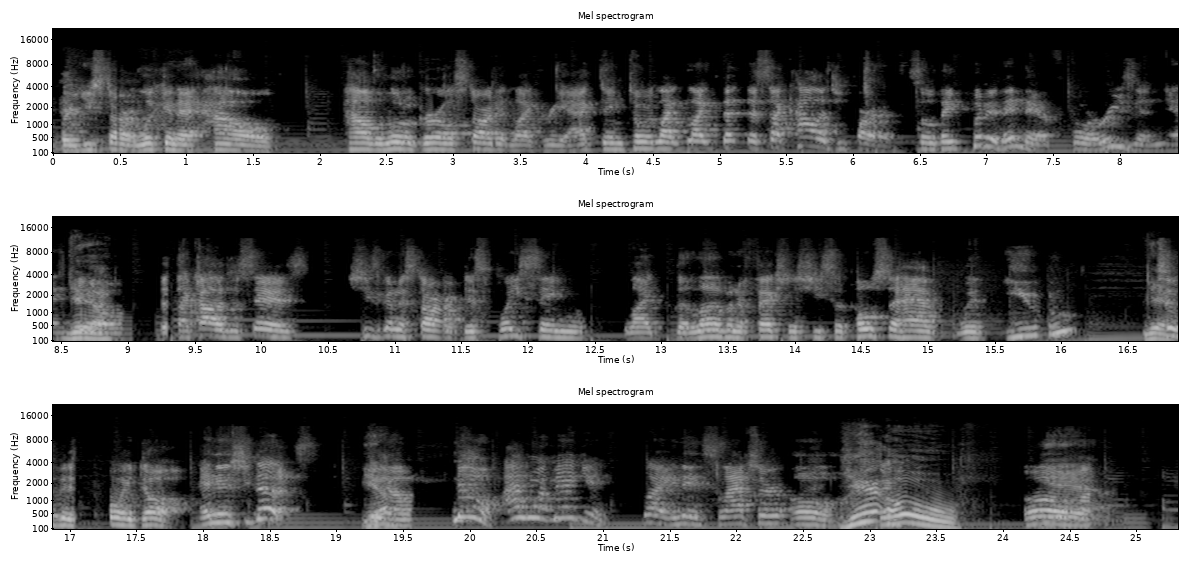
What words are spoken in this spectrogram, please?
where you start looking at how how the little girl started like reacting toward like like the, the psychology part of it so they put it in there for a reason and you know the psychologist says she's going to start displacing like the love and affection she's supposed to have with you Yeah. to this toy dog and then she does you know no i want megan like and then slaps her oh Yeah. goodness. Oh. oh my yeah.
